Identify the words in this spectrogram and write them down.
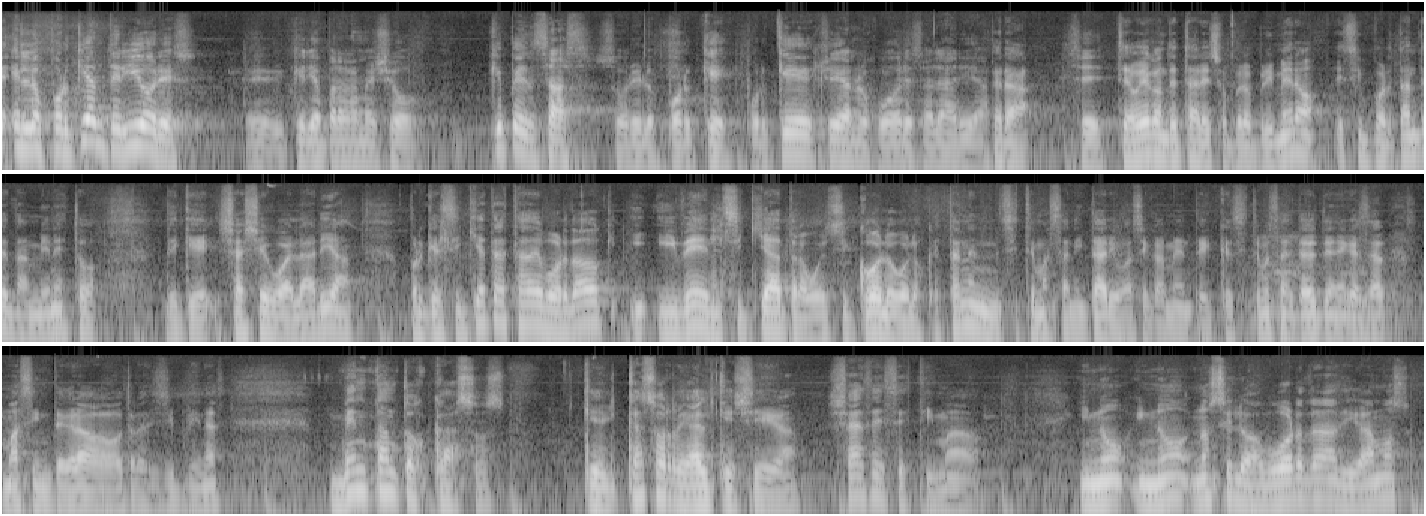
En, los por qué anteriores, eh, quería pararme yo. ¿Qué pensás sobre los por qué? ¿Por qué llegan los jugadores al área? Espera, te voy a contestar eso, pero primero es importante también esto de que ya llegó al área, porque el psiquiatra está desbordado y, ve el psiquiatra o el psicólogo, los que están en el sistema sanitario básicamente, que el sistema sanitario tiene que ser más integrado a otras disciplinas, ven tantos casos que el caso real que llega ya es desestimado y no, y no, no se lo aborda, digamos,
